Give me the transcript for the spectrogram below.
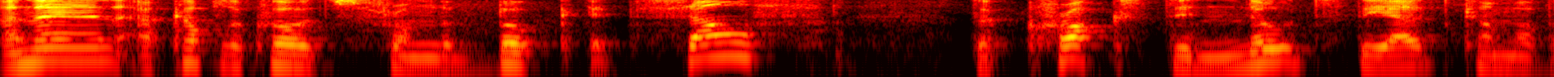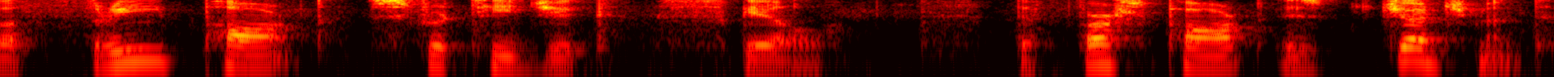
And then a couple of quotes from the book itself. The crux denotes the outcome of a three part strategic skill. The first part is judgment,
